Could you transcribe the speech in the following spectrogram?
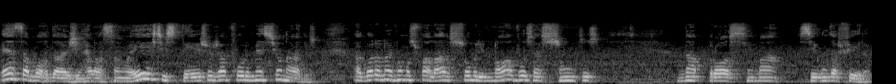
Essa abordagem em relação a estes textos já foram mencionados. Agora nós vamos falar sobre novos assuntos na próxima segunda-feira.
